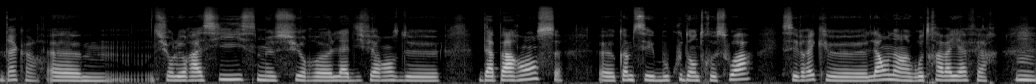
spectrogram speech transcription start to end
D'accord. Euh, sur le racisme, sur euh, la différence de d'apparence, comme c'est beaucoup d'entre-soi, c'est vrai que là, on a un gros travail à faire. Hmm.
